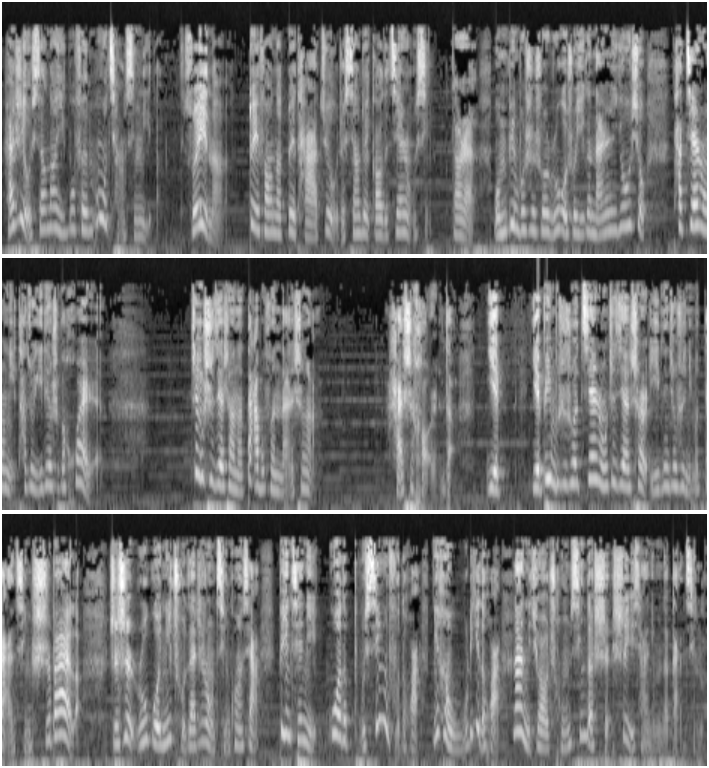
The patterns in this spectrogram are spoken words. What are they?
还是有相当一部分慕强心理的。所以呢，对方呢对他就有着相对高的兼容性。当然，我们并不是说，如果说一个男人优秀，他兼容你，他就一定是个坏人。这个世界上呢，大部分男生啊，还是好人的，也。也并不是说兼容这件事儿一定就是你们感情失败了，只是如果你处在这种情况下，并且你过得不幸福的话，你很无力的话，那你就要重新的审视一下你们的感情了。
